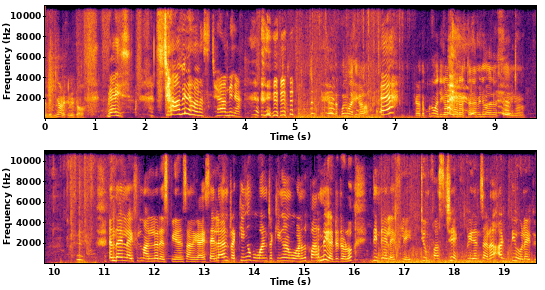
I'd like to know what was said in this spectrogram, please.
അലിഞ്ഞ് നടക്കണ കേട്ടോ സ്റ്റാമിന വേണം സ്റ്റാമിന മാറ്റിക്കളാം. മാറ്റിക്കളാം മാറ്റിക്കളാം സ്റ്റാമിന വേണം സ്റ്റാമിന വേണം. എന്തായാലും ലൈഫിൽ നല്ലൊരു എക്സ്പീരിയൻസ് ആണ് ഗായസ് എല്ലാവരും ട്രക്കിങ് പോവാണ് ട്രക്കിങ് ആണ് പോവാണെന്ന് പറഞ്ഞു കേട്ടിട്ടുള്ളൂ. ഇതിന്റെ ലൈഫിൽ ഏറ്റവും ഫസ്റ്റ് എക്സ്പീരിയൻസ് ആണ് അടിപൊളിയായിട്ട്.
